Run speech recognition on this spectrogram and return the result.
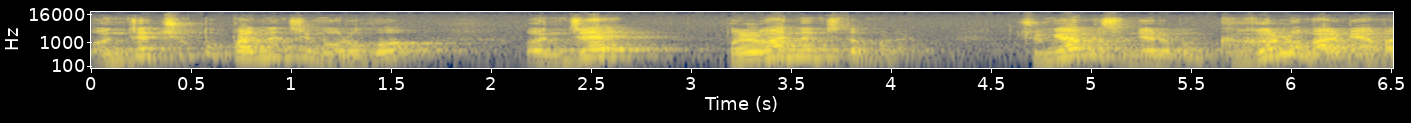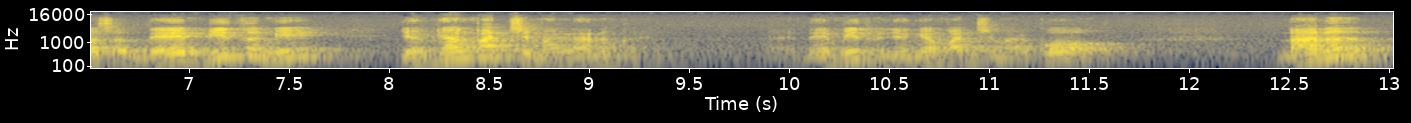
언제 축복받는지 모르고 언제 벌 받는지도 몰라요. 중요한 것은 여러분 그걸로 말미암아서 내 믿음이 영향받지 말라는 거예요. 내 믿음 영향받지 말고 나는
